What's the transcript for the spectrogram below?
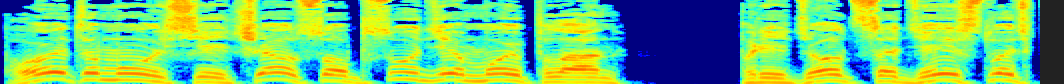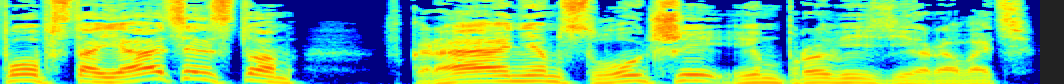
Поэтому сейчас обсудим мой план. Придется действовать по обстоятельствам, в крайнем случае импровизировать.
